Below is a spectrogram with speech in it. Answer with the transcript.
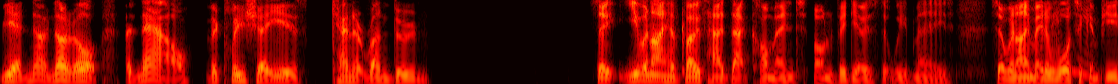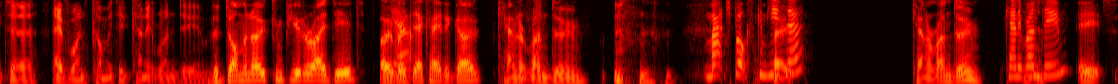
Yeah, no, not at all. But now the cliche is, can it run Doom? So you and I have both had that comment on videos that we've made. So when I made a water computer, everyone commented, "Can it run Doom?" The Domino computer I did over Yeah. a decade ago, can it run mm-hmm. Doom? Matchbox computer. Can it run Doom? Can it run Doom? It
